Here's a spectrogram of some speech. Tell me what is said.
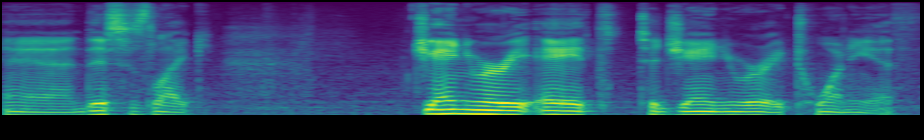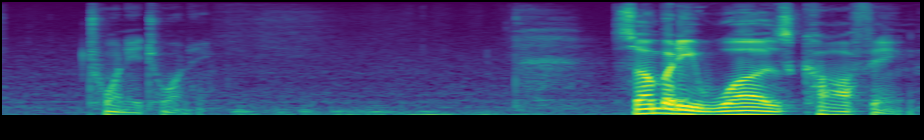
And this is like January 8th to January 20th, 2020. Somebody was coughing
